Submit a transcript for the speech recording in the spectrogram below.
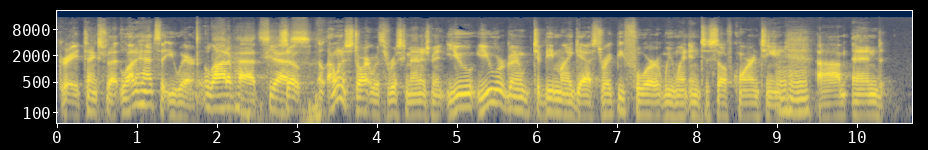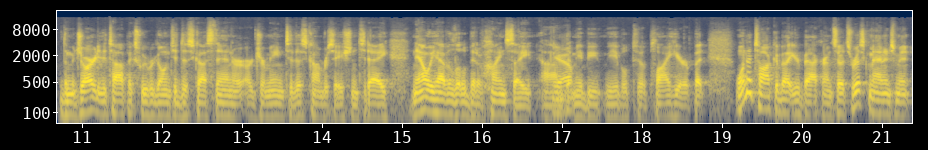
Great, thanks for that. A lot of hats that you wear. A lot of hats, yes. So I want to start with risk management. You you were going to be my guest right before we went into self quarantine, mm-hmm. um, and the majority of the topics we were going to discuss then are, are, germane to this conversation today. Now we have a little bit of hindsight um, yep. that may be, be able to apply here. But I want to talk about your background. So it's risk management,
